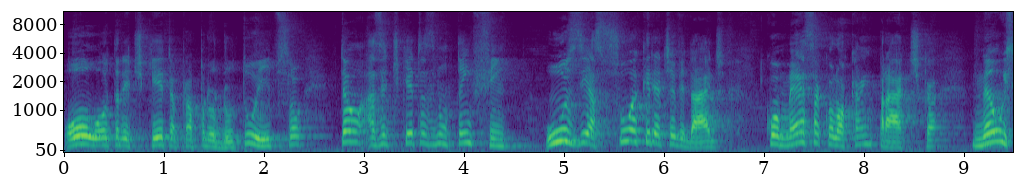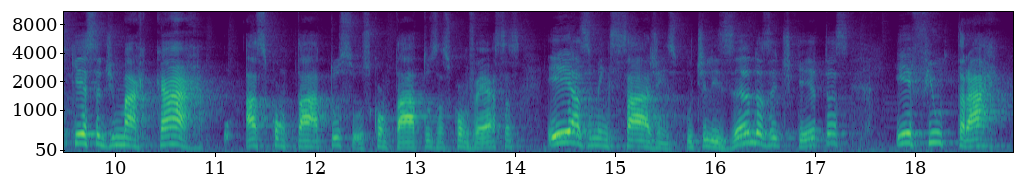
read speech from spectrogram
ou outra etiqueta para produto Y. Então as etiquetas não têm fim. Use a sua criatividade, comece a colocar em prática. Não esqueça de marcar as contatos, os contatos, as conversas e as mensagens utilizando as etiquetas e filtrar,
